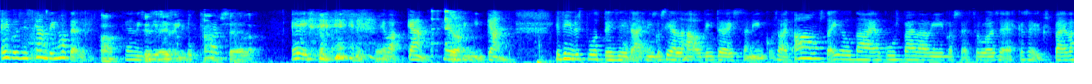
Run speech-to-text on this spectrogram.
Ei kun siis campin hotelli. Ah, se niinku siis ei se niinku camp siellä. Ei, ei vaan camp, Helsingin camp. Ja siinä just puhuttiin siitä, että niinku siellähän oltiin töissä, niinku sait aamusta iltaa ja kuusi päivää viikossa, että sulla oli se ehkä se yksi päivä.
